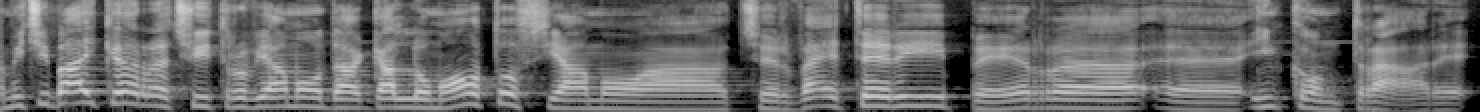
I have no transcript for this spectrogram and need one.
Amici biker, ci troviamo da Gallomoto, siamo a Cerveteri per eh, incontrare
